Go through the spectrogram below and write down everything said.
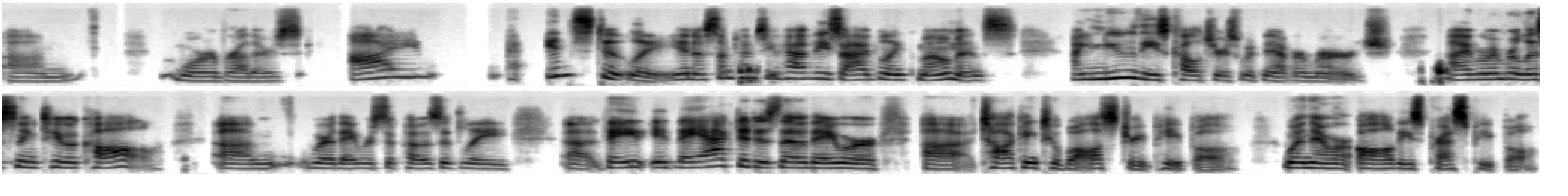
um, Warner Brothers. I instantly you know sometimes you have these eye blink moments I knew these cultures would never merge. I remember listening to a call um, where they were supposedly uh, they it, they acted as though they were uh, talking to Wall Street people when there were all these press people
